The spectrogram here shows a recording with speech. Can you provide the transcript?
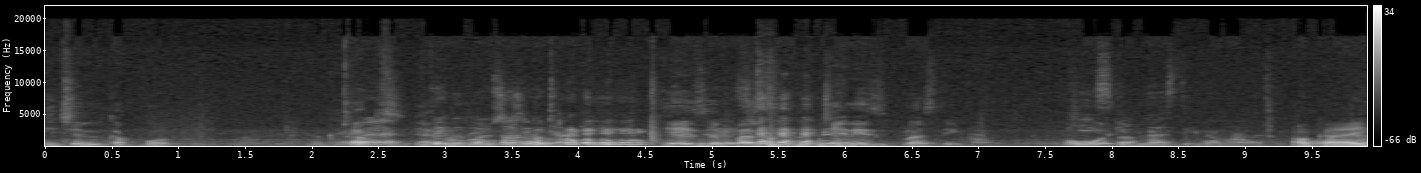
Kitchen cupboard. Okay. Tutaj gotujemy się ziemniaki, Here is the plastic. Chinese plastic. Or kiski, water. plastik na. Okej.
